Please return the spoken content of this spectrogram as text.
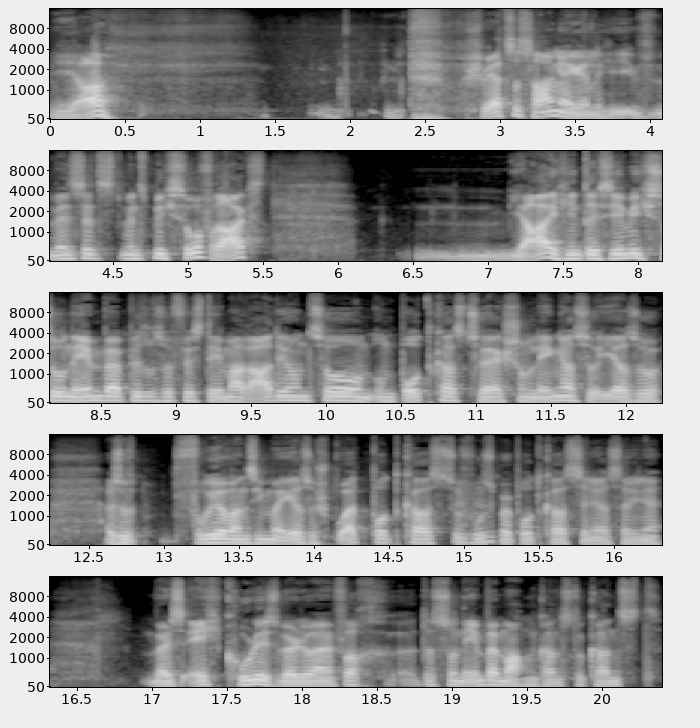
Ja, schwer zu sagen eigentlich. Wenn du jetzt, wenn mich so fragst, ja, ich interessiere mich so nebenbei ein bisschen so fürs Thema Radio und so und, und Podcasts höre ich schon länger, so eher so, also früher waren es immer eher so Sportpodcasts, so mhm. Fußballpodcasts in erster Linie, weil es echt cool ist, weil du einfach das so nebenbei machen kannst. Du kannst,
